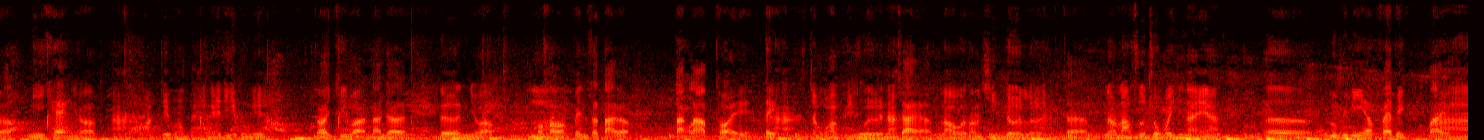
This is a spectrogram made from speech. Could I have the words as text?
ก็มีแข้งอยู่ครับ อ่าวางเกมวางแผนไงดีพรุ่งนี้ ก็คิดว่าน่าจะเดินอยู่ครับ อืม เพราะเขาเป็นสไตล์แบบตั้งรับถอยเตะ อ่าจังหวะฝีมือนะ ใช่ครับ เราก็ต้องชิงเดินเลยใช่ครับแล้วล่าสุดชกไว้ที่ไหนอะ เอ่อลุมพินีครับแฟติกไป อ่า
